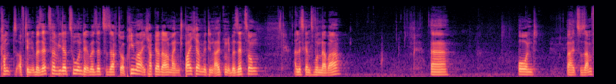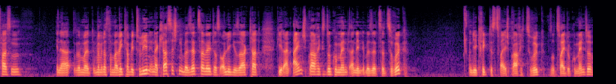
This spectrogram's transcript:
kommt auf den Übersetzer wieder zu und der Übersetzer sagt, oh prima, ich habe ja da meinen Speicher mit den alten Übersetzungen, alles ganz wunderbar. Äh, und halt zusammenfassen, der, wenn, wir, wenn wir das nochmal rekapitulieren, in der klassischen Übersetzerwelt, was Olli gesagt hat, geht ein einsprachiges Dokument an den Übersetzer zurück und ihr kriegt es zweisprachig zurück, so zwei Dokumente.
